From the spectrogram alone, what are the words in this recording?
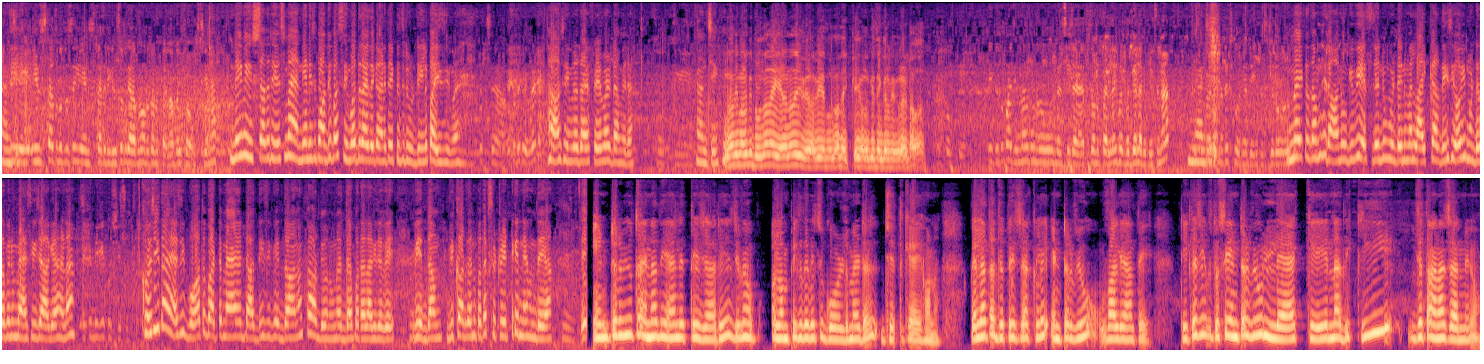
ਹਾਂਜੀ ਇੰਸਟਾ ਤੋਂ ਤੁਸੀਂ ਇੰਸਟਾ ਰੀਲਸ ਵਗੈਰਾ ਬਣਾਉਣ ਦਾ ਪਹਿਲਾਂ ਸ਼ੌਕ ਸੀ ਨਾ? ਨਹੀਂ ਨਹੀਂ ਇੰਸਟਾ ਰੀਲਸ ਮੈਂ ਐਂਗੇ ਨਹੀਂ ਪਾਉਂਦੀ ਬਸ ਸਿਮਰ ਦਾ ਗਾਣੇ ਤੇ ਇੱਕ ਜ਼ਰੂਰ ਰੀਲ ਪਾਈ ਸੀ ਮੈਂ। ਅੱਛਾ ਹਾਂ ਸਿਮਰ ਦਾ ਫੇਵਰਟ ਆ ਮੇਰਾ। ਹਾਂਜੀ। ਉਹਨਾਂ ਦੀ ਦੋਨਾਂ ਦਾ ਉਹਨਾਂ ਦੀ ਵੀ ਦੋਨਾਂ ਦਾ ਇੱਕ ਹੀ ਮਤਲਬ ਸਿੰਗਲ ਫੇਵਰਟ ਆ ਤੇ ਮੈਂ ਇੱਕਦਮ ਹੈਰਾਨ ਹੋ ਗਈ ਵੀ ਇਸ ਦਿਨ ਮੁੰਡੇ ਨੂੰ ਮੈਂ ਲਾਈਕ ਕਰਦੀ ਸੀ ਉਹੀ ਮੁੰਡੇ ਦਾ ਮੈਸੇਜ ਆ ਗਿਆ ਹਨਾ? ਖੁਸ਼ੀ ਤਾਂ ਆਇਆ ਸੀ ਬਹੁਤ ਬਟ ਮੈਂ ਡਰਦੀ ਸੀ ਵੀ ਇਦਾਂ ਨਾ ਘਰਦਿਆਂ ਨੂੰ ਇਦਾਂ ਪਤਾ ਲੱਗ ਜਾਵੇ ਵੀ ਇਦਾਂ ਵੀ ਘਰਦਿਆਂ ਨੂੰ ਪਤਾ ਸਟ੍ਰੀਟ ਕਿੰਨੇ ਹੁੰਦੇ ਆ। ਇੰਟਰਵਿਊ ਤਾਂ ਇਹਨਾਂ ਦੇ ਲਿੱਤੇ ਜਾ ਰਹੇ ਜਿਵੇਂ 올림픽 ਦੇ ਵਿੱਚ 골ਡ ਮੈਡਲ ਜਿੱਤ ਕੇ ਆਏ ਹੁਣ। ਪਹਿਲਾਂ ਤਾਂ ਜੁੱਤੇ ਚੱਕ ਲੈ ਇੰਟਰਵਿਊ ਵਾਲਿਆਂ ਤੇ ਠੀਕ ਹੈ ਜੀ? ਤੁਸੀਂ ਇੰਟਰਵਿਊ ਲੈ ਕੇ ਇਹਨਾਂ ਦੀ ਕੀ ਜਿਤਾਣਾ ਚਾਹੁੰਦੇ ਹੋ?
